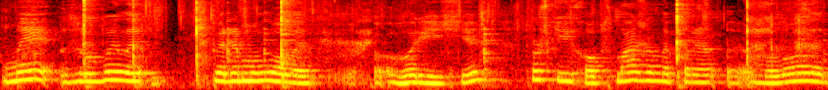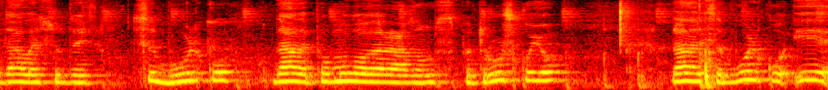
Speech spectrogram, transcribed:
Ми зробили, перемололи горіхи, трошки їх обсмажили, перемололи, дали сюди цибульку, дали, помололи разом з петрушкою, дали цибульку і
